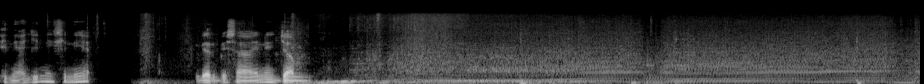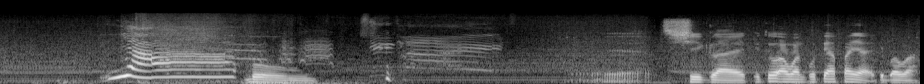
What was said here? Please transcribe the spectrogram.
Ini aja nih sini ya. Biar bisa ini jam. Ya, boom. Sea glide itu awan putih apa ya di bawah?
